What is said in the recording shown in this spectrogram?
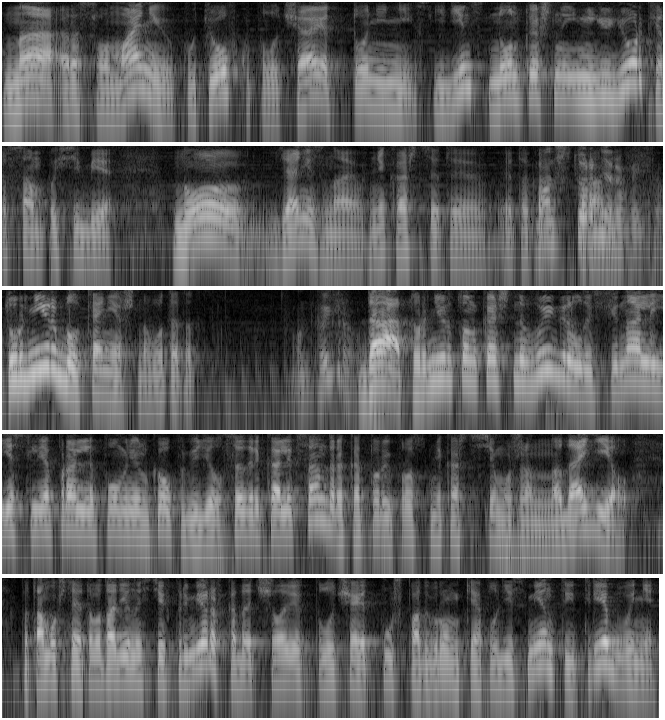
на Расселманию путевку получает Тони Низ. Единственное, ну он, конечно, и Нью-Йоркер сам по себе, но я не знаю, мне кажется, это, это как Он же турнир выиграл. Турнир был, конечно, вот этот он выиграл? Да, турнир-то он, конечно, выиграл, и в финале, если я правильно помню, он кого победил? Седрика Александра, который просто, мне кажется, всем уже надоел. Потому что это вот один из тех примеров, когда человек получает пуш под громкие аплодисменты и требования,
